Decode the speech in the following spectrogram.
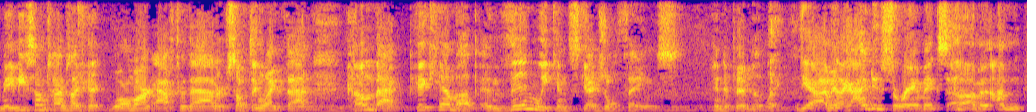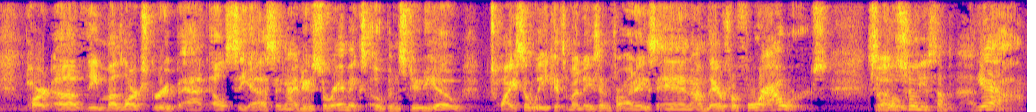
Maybe sometimes I hit Walmart after that or something like that. Come back, pick him up, and then we can schedule things independently. Yeah, I mean, like I do ceramics. Uh, I'm, I'm part of the Mudlarks group at LCS, and I do ceramics open studio twice a week. It's Mondays and Fridays, and I'm there for four hours. So, so we'll show you some of that. Yeah,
